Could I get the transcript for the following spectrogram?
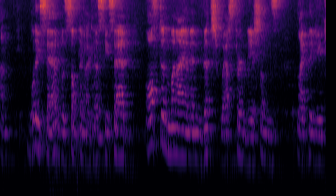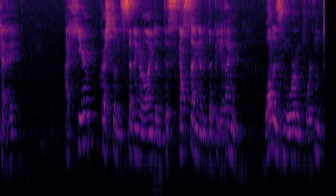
And what he said was something like this. He said, Often when I am in rich Western nations like the UK, I hear Christians sitting around and discussing and debating what is more important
